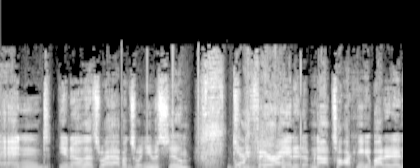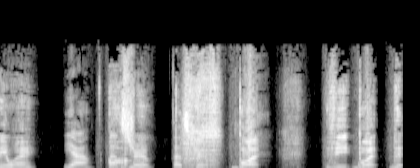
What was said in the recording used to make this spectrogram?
and you know that's what happens when you assume. To Yeah. be fair, I ended up not talking about it anyway. yeah, that's Um, true. That's true. But the but the,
